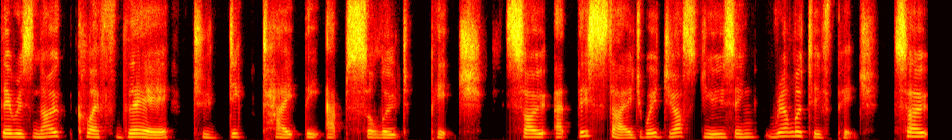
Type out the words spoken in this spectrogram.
There is no clef there to dictate the absolute pitch. So at this stage, we're just using relative pitch. So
